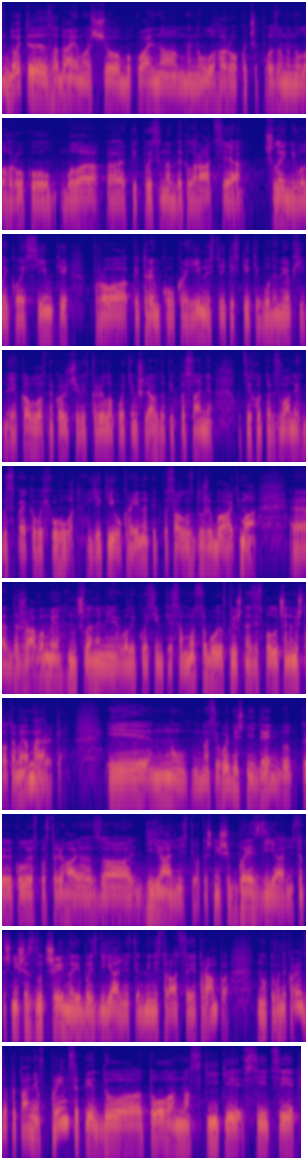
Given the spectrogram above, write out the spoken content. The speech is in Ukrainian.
Ну, Давайте згадаємо, що буквально минулого року чи позаминулого року була е, підписана декларація членів Великої Сімки про підтримку України стільки, скільки буде необхідно, яка, власне кажучи, відкрила потім шлях до підписання оцих от так званих безпекових угод, які Україна підписала з дуже багатьма е, державами, ну членами Великої Сімки, само собою, включно зі Сполученими Штатами Америки. І ну на сьогоднішній день, от е, коли я спостерігаю за діяльністю, а точніше бездіяльністю, а точніше злочинною бездіяльністю адміністрації Трампа, ну то виникають запитання в принципі до того, наскільки всі ці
